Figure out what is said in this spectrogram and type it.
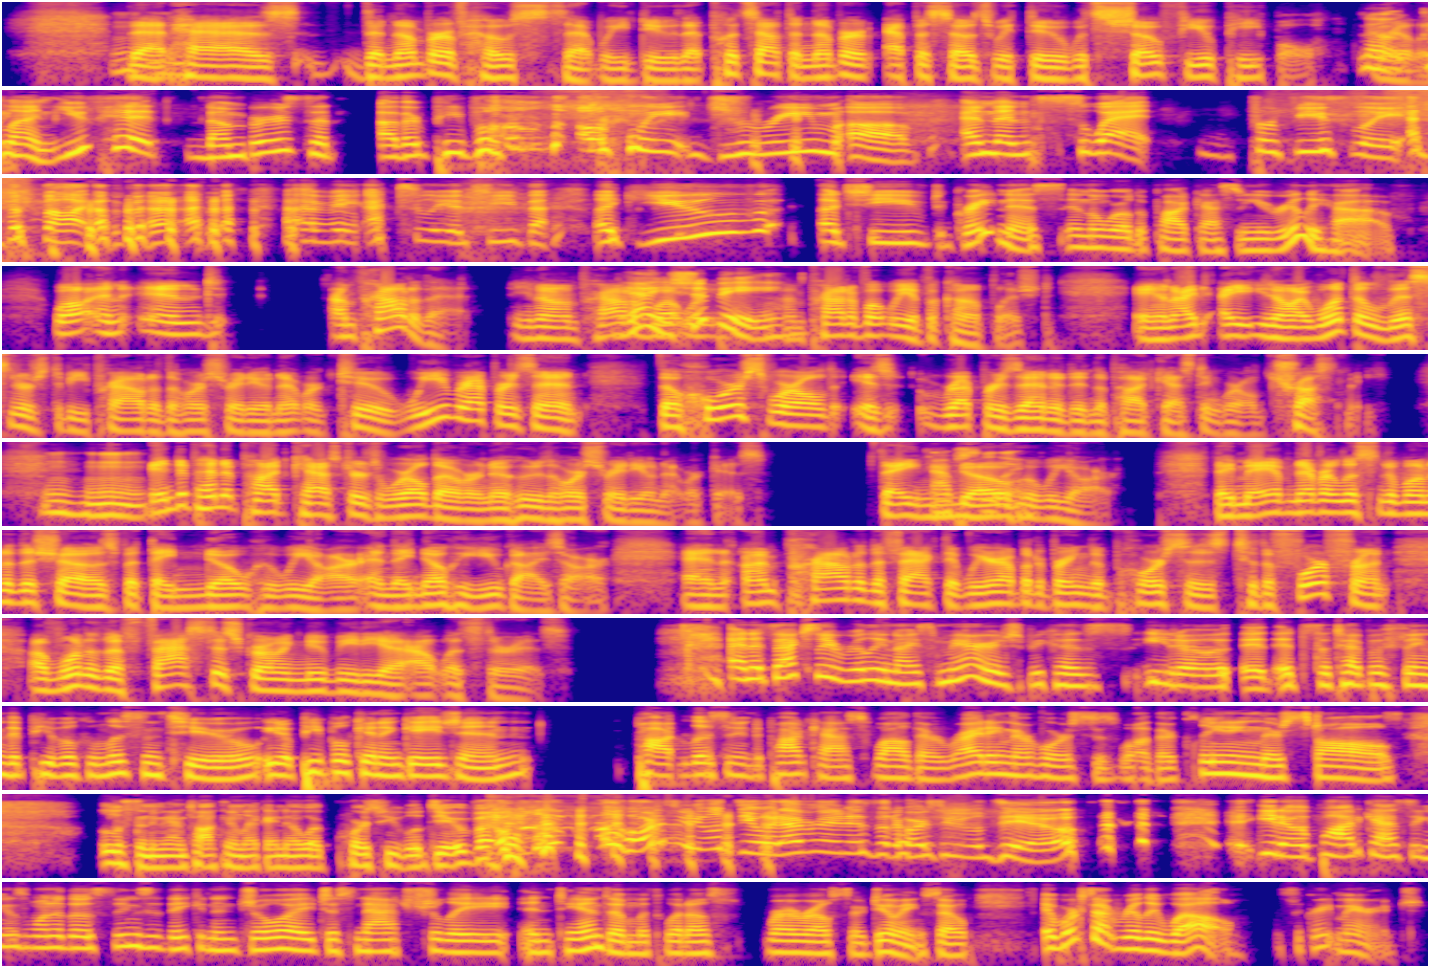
mm. that has the number of hosts that we do, that puts out the number of episodes we do with so few people. No, really. Glenn, you've hit numbers that other people only dream of and then sweat profusely at the thought of that, having actually achieved that. Like you've achieved greatness in the world of podcasting. You really have. Well, and and I'm proud of that. You know, I'm proud yeah, of what you should we, be. I'm proud of what we have accomplished, and I, I, you know, I want the listeners to be proud of the Horse Radio Network too. We represent the horse world is represented in the podcasting world. Trust me. Mm-hmm. Independent podcasters world over know who the Horse Radio Network is. They Absolutely. know who we are. They may have never listened to one of the shows, but they know who we are and they know who you guys are. And I'm proud of the fact that we're able to bring the horses to the forefront of one of the fastest growing new media outlets there is. And it's actually a really nice marriage because, you know, it, it's the type of thing that people can listen to, you know, people can engage in pod, listening to podcasts while they're riding their horses, while they're cleaning their stalls. Listen to me, I'm talking like I know what horse people do, but horse people do whatever it is that horse people do. you know, podcasting is one of those things that they can enjoy just naturally in tandem with what else, wherever else they're doing. So it works out really well. It's a great marriage.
